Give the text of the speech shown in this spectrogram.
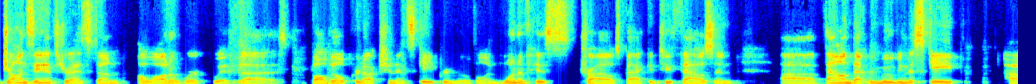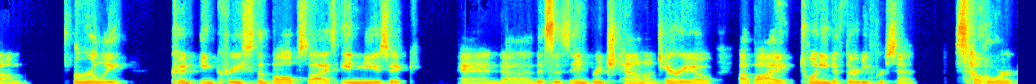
John Zandstra has done a lot of work with uh, bulbil production and scape removal. And one of his trials back in 2000 uh, found that removing the scape um, early could increase the bulb size in music. And uh, this is in Ridgetown, Ontario, uh, by 20 to 30%. So we're,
